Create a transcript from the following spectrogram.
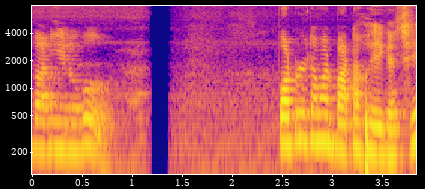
বানিয়ে নেব। পটলটা আমার বাটা হয়ে গেছে।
